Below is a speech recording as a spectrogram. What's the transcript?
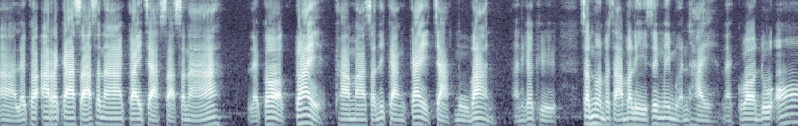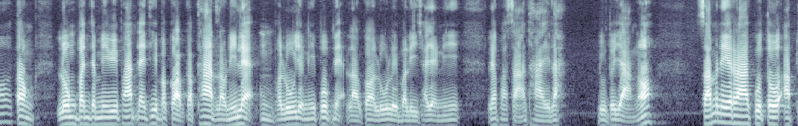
อ่าแล้วก็อารกาศาสนาไกลจากศาสนา แล้วก็ใกล้คามาสันติกังใกล้จากหมู่บ้าน อันนี้ก็คือสำนวนภาษาบาลีซึ่งไม่เหมือนไทยนะพอดูอ๋อต้อง ลงปัญจมีวิพัฒน์ในที่ประกอบกับธาตุเหล่านี้แหละอพอรู้อย่างนี้ปุ๊บเนี่ยเราก็รู้เลยบาลีใช้อย่างนี้ แล้วภาษาไทยล่ะ ดูตัวอย่างเนาะสามเณรากุโตอเป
